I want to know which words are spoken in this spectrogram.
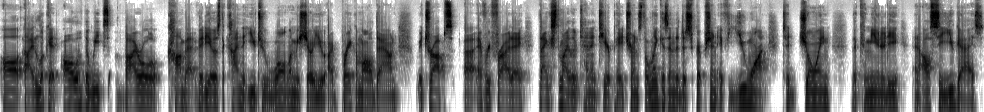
all I look at all of the week's viral combat videos, the kind that YouTube won't let me show you. I break them all down. It drops uh, every Friday. Thanks to my lieutenant tier patrons. The link is in the description if you want to join the community, and I'll see you guys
